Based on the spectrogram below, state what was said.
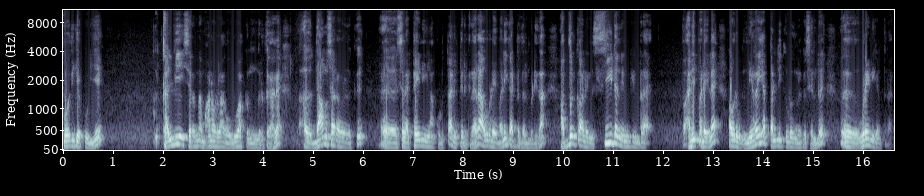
போதிக்கக்கூடிய கல்வியை சிறந்த மாணவர்களாக உருவாக்கணுங்கிறதுக்காக தாமுசார் அவர்களுக்கு சில ட்ரைனிங்லாம் கொடுத்து அனுப்பியிருக்கிறாரு. அவருடைய வழிகாட்டுதல்படி தான் அப்துல் காலின் சீடன் என்கின்ற அடிப்படையில் அவர் நிறைய பள்ளிக்கூடங்களுக்கு சென்று உரை நிகழ்த்துறார்.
